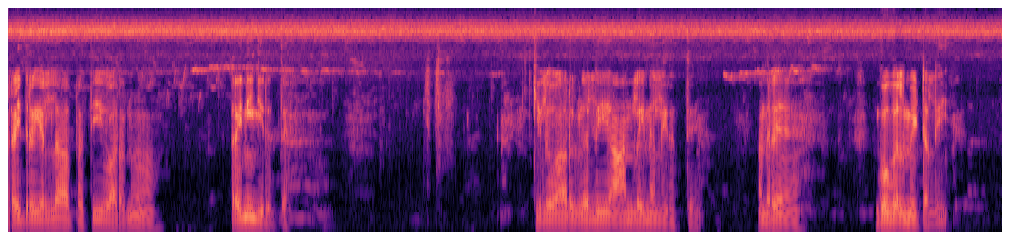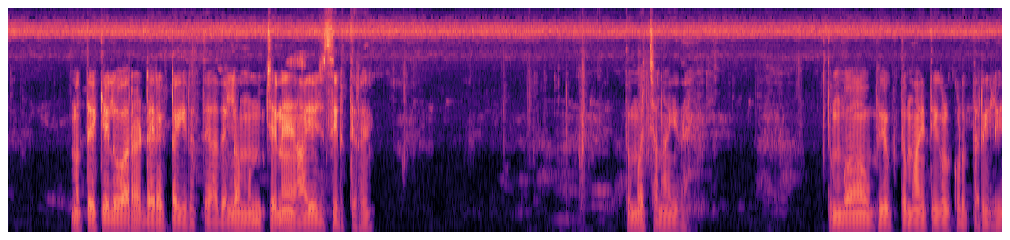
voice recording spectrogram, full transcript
ರೈತರಿಗೆಲ್ಲ ಪ್ರತಿ ವಾರವೂ ಟ್ರೈನಿಂಗ್ ಇರುತ್ತೆ. ಕೆಲವು ವಾರಗಳಲ್ಲಿ ಆನ್ಲೈನಲ್ಲಿ ಇರುತ್ತೆ. ಅಂದರೆ ಗೂಗಲ್ ಮೀಟಲ್ಲಿ. ಮತ್ತು ಕೆಲವು ವಾರ ಡೈರೆಕ್ಟಾಗಿರುತ್ತೆ ಅದೆಲ್ಲ ಮುಂಚೆನೇ ಆಯೋಜಿಸಿರ್ತಾರೆ. ತುಂಬ ಚೆನ್ನಾಗಿದೆ. ತುಂಬ ಉಪಯುಕ್ತ ಮಾಹಿತಿಗಳು ಕೊಡ್ತಾರೆ ಇಲ್ಲಿ.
